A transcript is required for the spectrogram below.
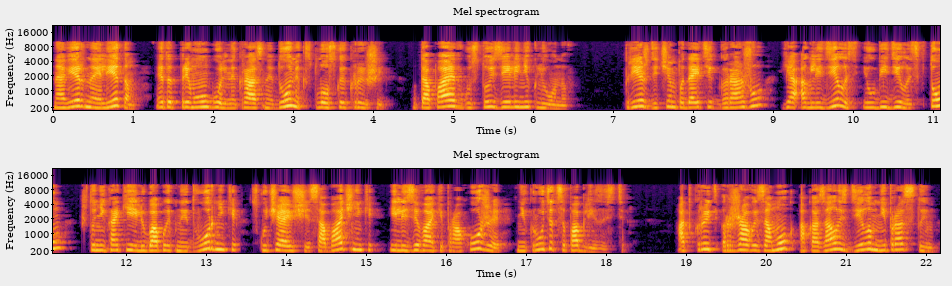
Наверное, летом этот прямоугольный красный домик с плоской крышей утопает в густой зелени кленов. Прежде чем подойти к гаражу, я огляделась и убедилась в том, что никакие любопытные дворники, скучающие собачники или зеваки-прохожие не крутятся поблизости. Открыть ржавый замок оказалось делом непростым.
